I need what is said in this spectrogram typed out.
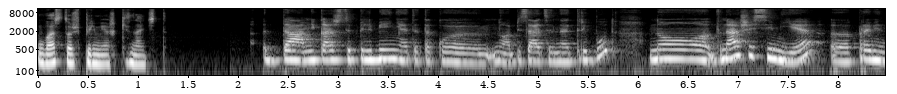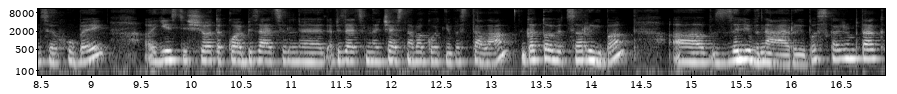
У вас тоже пельмешки, значит. Да, мне кажется, пельмени это такой ну, обязательный атрибут, но в нашей семье, э, в провинции Хубей, э, есть еще такая обязательная, обязательная часть новогоднего стола. Готовится рыба, заливная рыба, скажем так,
